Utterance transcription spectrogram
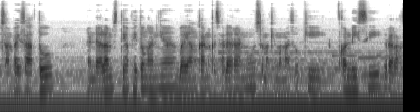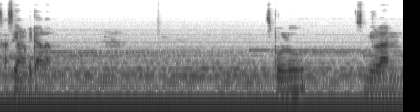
sampai 1 dan dalam setiap hitungannya bayangkan kesadaranmu semakin memasuki kondisi relaksasi yang lebih dalam. 10 9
